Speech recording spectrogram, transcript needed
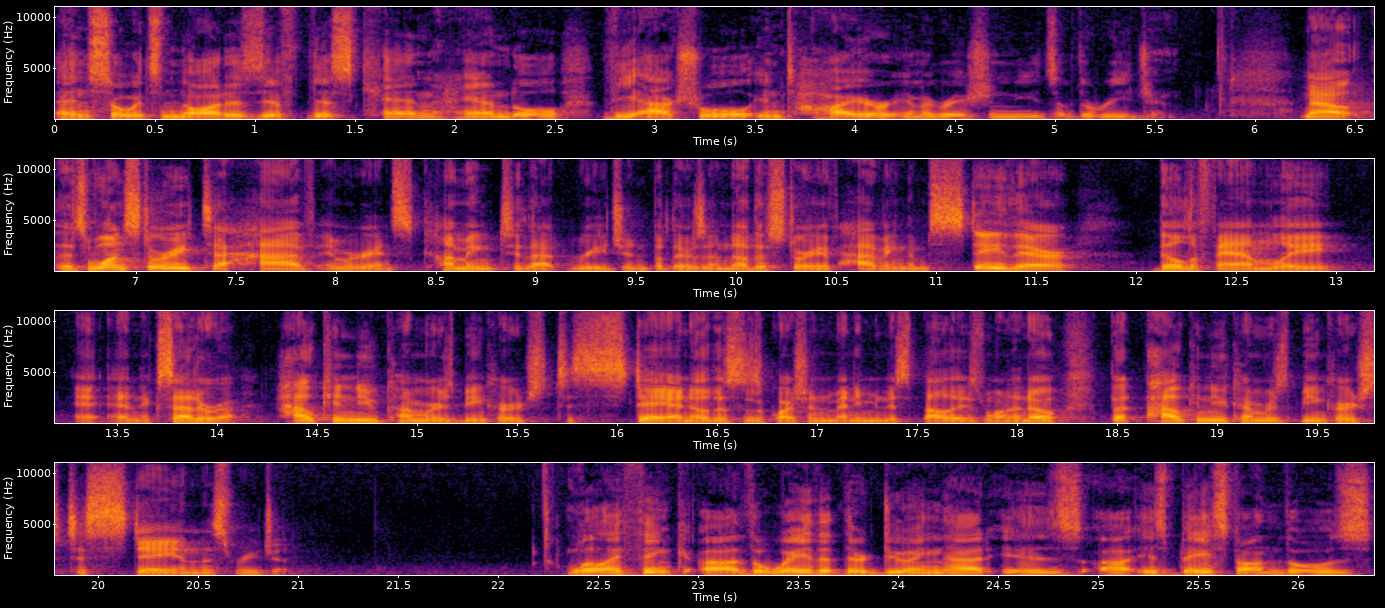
And so it's not as if this can handle the actual entire immigration needs of the region. Now, it's one story to have immigrants coming to that region, but there's another story of having them stay there, build a family, and, and et cetera. How can newcomers be encouraged to stay? I know this is a question many municipalities want to know, but how can newcomers be encouraged to stay in this region? Well, I think uh, the way that they're doing that is uh, is based on those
